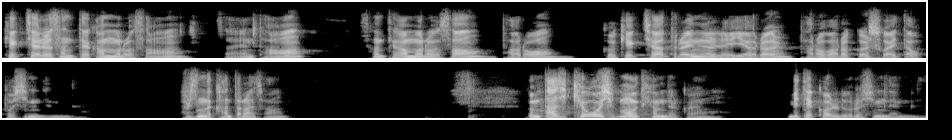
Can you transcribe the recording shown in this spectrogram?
객체를 선택함으로써 자, 엔터 선택함으로써 바로 그 객체가 들어있는 layer를 바로바로 바로 끌 수가 있다고 보시면 됩니다. 훨씬 더 간단하죠. 그럼 다시 켜고 싶으면 어떻게 하면 될까요? 밑에 걸 누르시면 됩니다.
